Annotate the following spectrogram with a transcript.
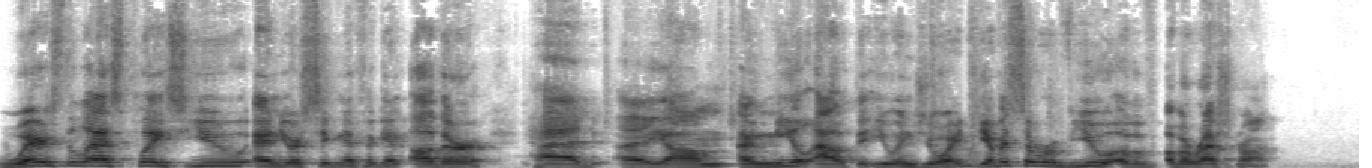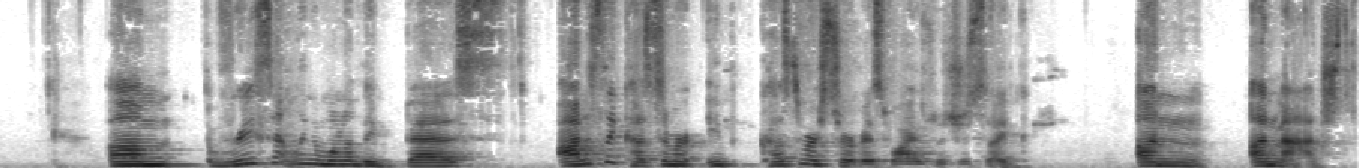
Where's the last place you and your significant other had a um, a meal out that you enjoyed? Give us a review of, of a restaurant. Um, recently, one of the best, honestly, customer customer service wise was just like un unmatched.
